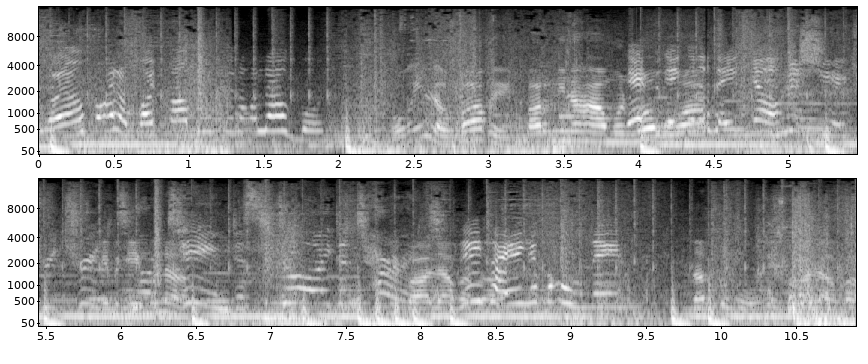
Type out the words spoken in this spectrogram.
Wala akong pakialam kahit mabuti na kalabon. Okay lang, bakit? Parang hinahamon Eh, mo bigay ako ko ah. na sa inyo. Sige, bigay mo na. team destroyed a turret. Bahala ka Eh, na. kaya niyo pa kunin. Dami ko muna, bahala ka.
